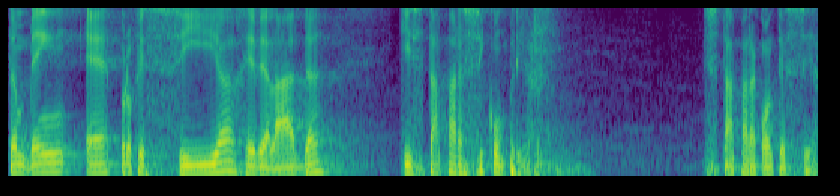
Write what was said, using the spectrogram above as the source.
também é profecia revelada que está para se cumprir, está para acontecer,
